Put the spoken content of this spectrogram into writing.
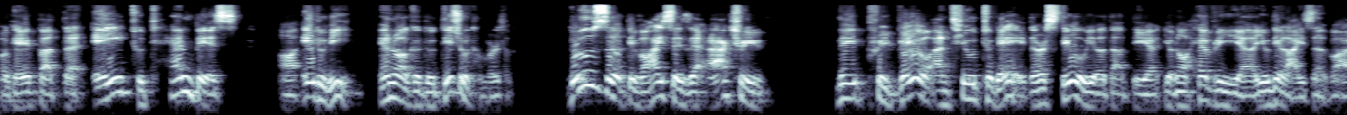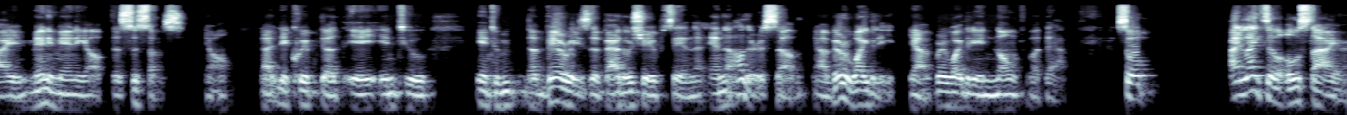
Okay, but the eight to 10 bits uh, A to D analog to digital converter. Those uh, devices that actually they prevail until today. They're still you know, that the you know heavily uh, utilized by many many of the systems. You know that equipped uh, into into the various battleships and and others. Um, yeah, very widely, yeah, very widely known for that. So I like the old style.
